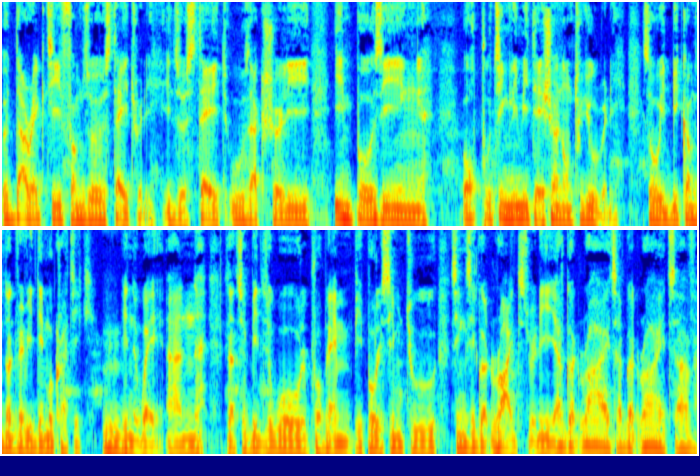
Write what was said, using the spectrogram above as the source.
a directive from the state, really. It's the state who's actually imposing or putting limitation onto you, really. So it becomes not very democratic mm. in a way. And that's a bit the whole problem. People seem to think they got rights, really. I've got rights, I've got rights, I've,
